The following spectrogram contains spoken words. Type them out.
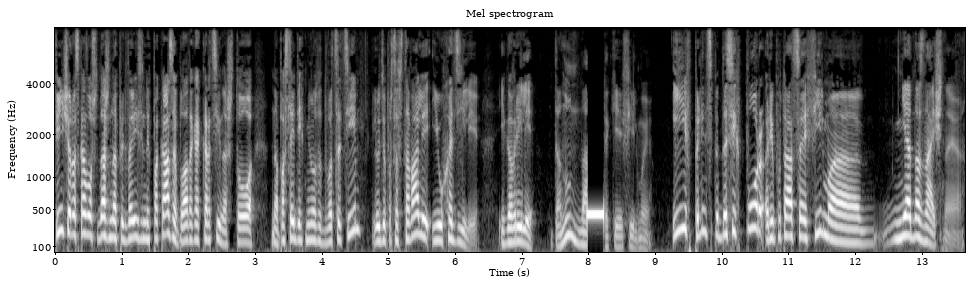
Финчер рассказывал, что даже на предварительных показах была такая картина, что на последних минутах 20 люди просто вставали и уходили, и говорили «Да ну на такие фильмы». И, в принципе, до сих пор репутация фильма неоднозначная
